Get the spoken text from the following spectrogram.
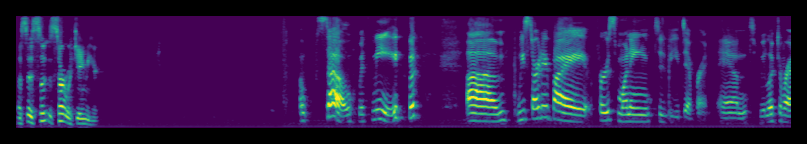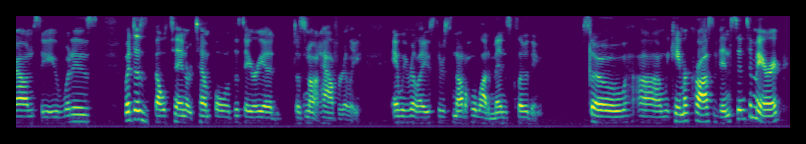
Let's, let's start with Jamie here. Oh, so with me, um, we started by first wanting to be different, and we looked around, see what is what does Belton or Temple, this area, does not have really, and we realized there's not a whole lot of men's clothing. So um, we came across Vincent d'Amerique,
